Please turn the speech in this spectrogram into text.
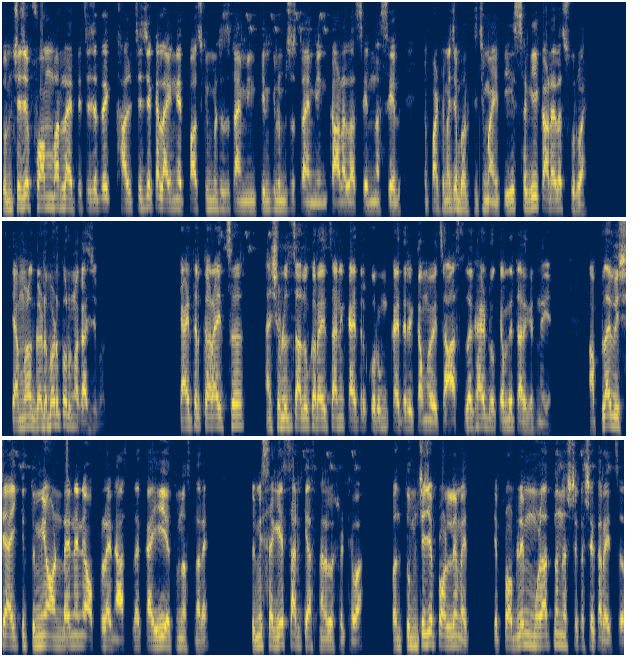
तुमचे जे फॉर्म भरला आहे त्याच्यात खालचे जे काही लाईन आहेत पाच किलोमीटरचं टायमिंग तीन किलोमीटरचं टायमिंग काढायला असेल नसेल किंवा पाठिंबाच्या भरतीची माहिती ही सगळी काढायला सुरू आहे. त्यामुळे गडबड करू नका अजिबात. काय तर करायचं आणि शेड्यूल चालू करायचं आणि काहीतरी करून काहीतरी कमवायचं. व्हायचं असलं काय डोक्यामध्ये टार्गेट नाहीये. आपला विषय आहे की तुम्ही ऑनलाईन आणि ऑफलाईन असलं काही येतून असणार आहे. तुम्ही सगळेच सारखे असणार लक्षात ठेवा. पण तुमचे जे प्रॉब्लेम आहेत ते प्रॉब्लेम मुळात नष्ट कसे करायचं?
